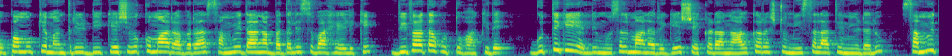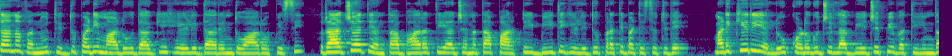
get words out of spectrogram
ಉಪಮುಖ್ಯಮಂತ್ರಿ ಡಿಕೆ ಶಿವಕುಮಾರ್ ಅವರ ಸಂವಿಧಾನ ಬದಲಿಸುವ ಹೇಳಿಕೆ ವಿವಾದ ಹುಟ್ಟುಹಾಕಿದೆ. ಗುತ್ತಿಗೆಯಲ್ಲಿ ಮುಸಲ್ಮಾನರಿಗೆ ಶೇಕಡಾ ನಾಲ್ಕರಷ್ಟು ಮೀಸಲಾತಿ ನೀಡಲು ಸಂವಿಧಾನವನ್ನು ತಿದ್ದುಪಡಿ ಮಾಡುವುದಾಗಿ ಹೇಳಿದ್ದಾರೆಂದು ಆರೋಪಿಸಿ ರಾಜ್ಯಾದ್ಯಂತ ಭಾರತೀಯ ಜನತಾ ಪಾರ್ಟಿ ಬೀದಿಗಿಳಿದು ಪ್ರತಿಭಟಿಸುತ್ತಿದೆ. ಮಡಿಕೇರಿಯಲ್ಲೂ ಕೊಡಗು ಜಿಲ್ಲಾ ಬಿಜೆಪಿ ವತಿಯಿಂದ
